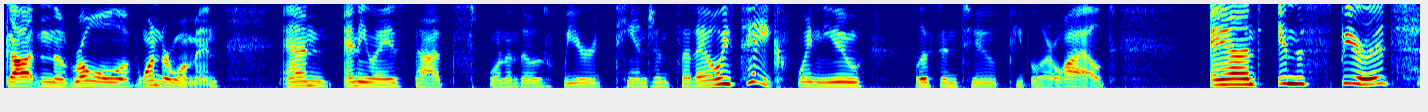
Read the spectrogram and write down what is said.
gotten the role of Wonder Woman. And, anyways, that's one of those weird tangents that I always take when you listen to People Are Wild. And in the spirit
